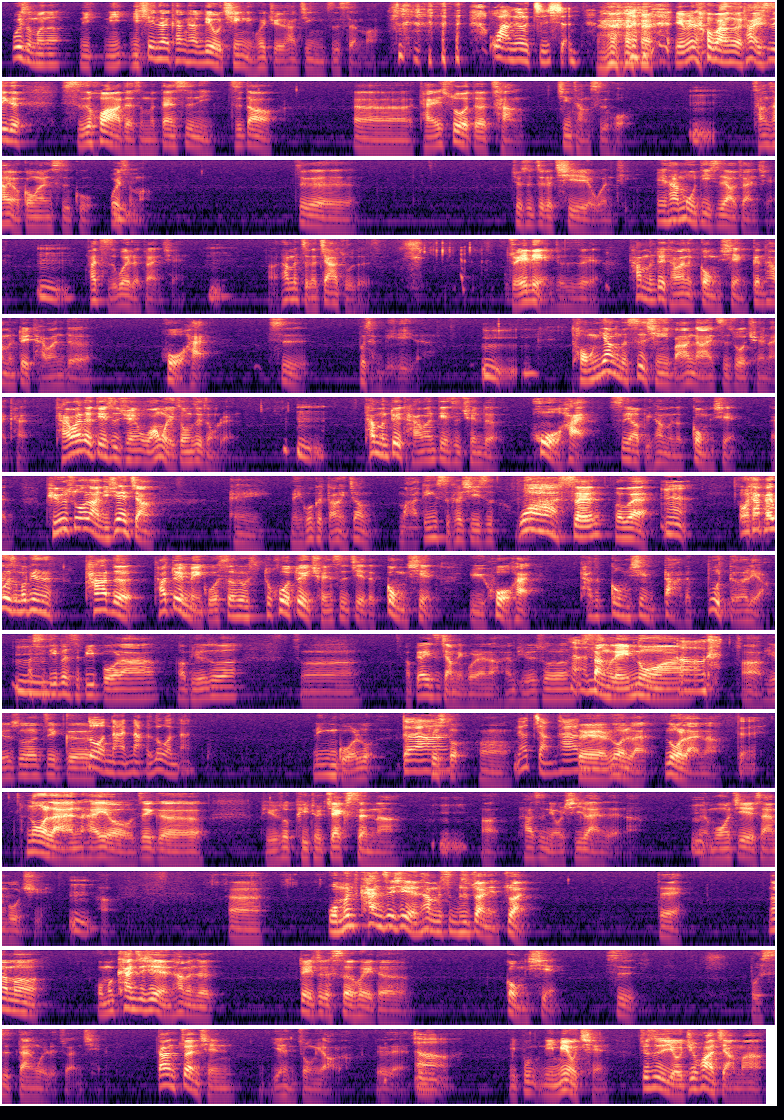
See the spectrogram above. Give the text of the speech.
为什么呢？你你你现在看看六亲，你会觉得他经营之神吗？万恶之神，也没到万恶，他也是一个石化的什么，但是你知道，呃，台塑的厂经常失火，嗯，常常有公安事故，为什么？这个就是这个企业有问题，因为他目的是要赚钱，嗯他只为了赚钱，嗯，啊，他们整个家族的嘴脸就是这样，他们对台湾的贡献跟他们对台湾的祸害是不成比例的。嗯同样的事情，你把它拿来制作圈来看，台湾的电视圈，王伟忠这种人，嗯，他们对台湾电视圈的祸害是要比他们的贡献来的。比如说啦，你现在讲，哎，美国有个导演叫马丁斯科西斯，哇，神，会不会？嗯哦，他拍过什么片子？他的他对美国社会或对全世界的贡献与祸害，他的贡献大的不得了。嗯，史蒂芬斯皮伯啦，啊，比如说什么啊，不要一直讲美国人了，还比如说 尚雷诺啊，哦，啊，比如说这个洛南呐，洛南，英国洛对啊。Y s t 嗯，你要讲他，对，洛兰洛兰啊，对，诺兰还有这个，比如说 Peter Jackson 啊，嗯，啊，他是纽西兰人啊，嗯魔戒三部曲，嗯，好，呃，我们看这些人，他们是不是赚钱赚？对，那么我们看这些人，他们的对这个社会的贡献是不是单位的赚钱？当然赚钱也很重要了，对不对？就是嗯你不你没有钱，就是有句话讲嘛，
